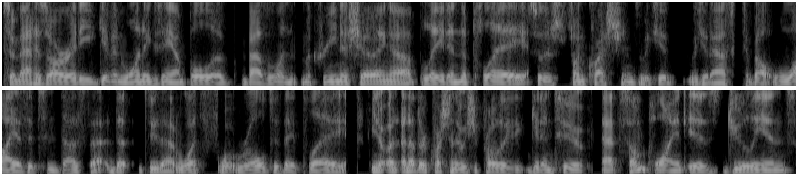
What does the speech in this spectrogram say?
So Matt has already given one example of Basil and Macrina showing up late in the play. So there's fun questions we could we could ask about why as Ibsen does that do that? What's what role do they play? You know, another question that we should probably get into at some point is Julian's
